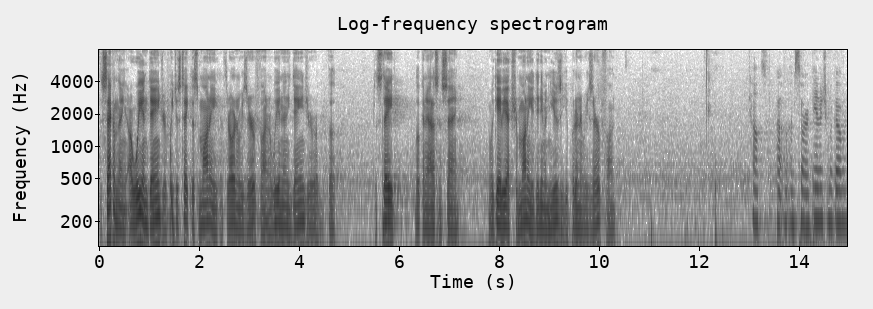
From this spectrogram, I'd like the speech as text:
The second thing, are we in danger, if we just take this money and throw it in a reserve fund, are we in any danger of the, the state looking at us and saying, we gave you extra money, you didn't even use it, you put it in a reserve fund? Council, uh, I'm sorry, Manager McGovern.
